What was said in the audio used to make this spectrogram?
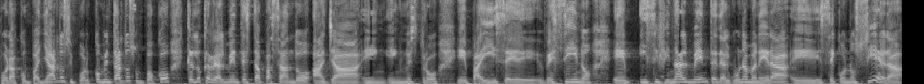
por acompañarnos y por comentarnos un poco qué es lo que realmente está pasando allá en, en nuestro país eh, vecino. Eh, y si finalmente de alguna manera eh, se conociera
